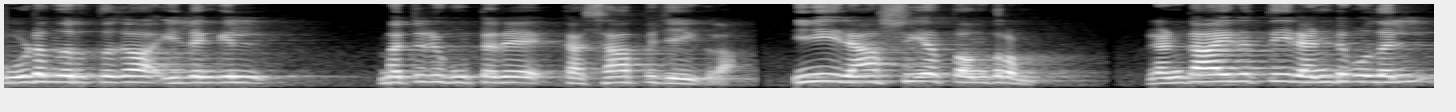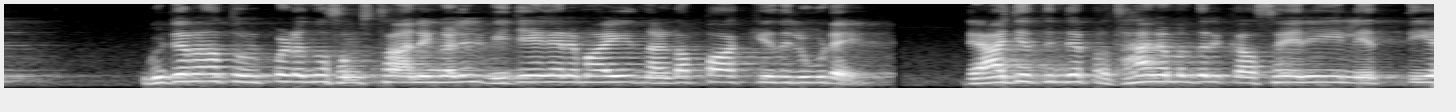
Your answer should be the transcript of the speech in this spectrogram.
കൂടെ നിർത്തുക ഇല്ലെങ്കിൽ മറ്റൊരു കൂട്ടരെ കശാപ്പ് ചെയ്യുക. ഈ രാഷ്ട്രീയ തന്ത്രം രണ്ടായിരത്തി രണ്ട് മുതൽ ഗുജറാത്ത് ഉൾപ്പെടുന്ന സംസ്ഥാനങ്ങളിൽ വിജയകരമായി നടപ്പാക്കിയതിലൂടെ രാജ്യത്തിന്റെ പ്രധാനമന്ത്രി കസേരയിൽ എത്തിയ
